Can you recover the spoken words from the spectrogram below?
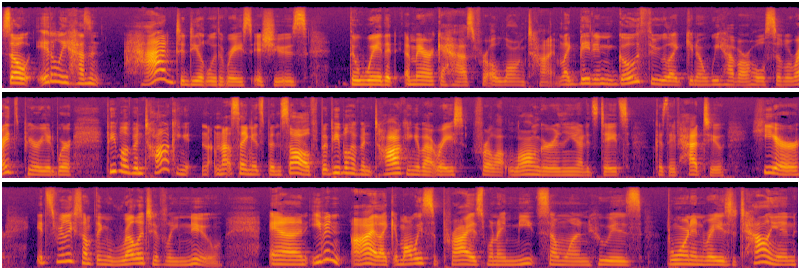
So Italy hasn't had to deal with race issues the way that America has for a long time. Like they didn't go through like, you know, we have our whole civil rights period where people have been talking I'm not saying it's been solved, but people have been talking about race for a lot longer in the United States because they've had to. Here, it's really something relatively new. And even I like am always surprised when I meet someone who is born and raised Italian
